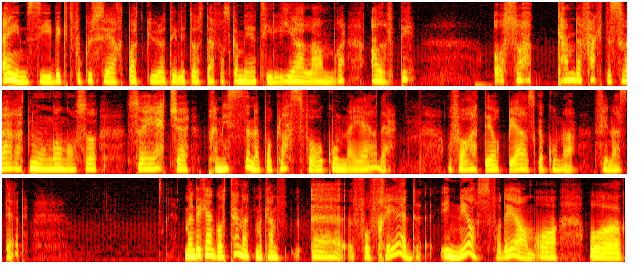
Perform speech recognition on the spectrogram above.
ensidig fokusert på at Gud har tilgitt oss, derfor skal vi tilgi alle andre. Alltid. Og så kan det faktisk være at noen ganger så, så er ikke premissene på plass for å kunne gjøre det, og for at det oppgjøret skal kunne finne sted. Men det kan godt hende at vi kan eh, få fred inni oss for det om, og, og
